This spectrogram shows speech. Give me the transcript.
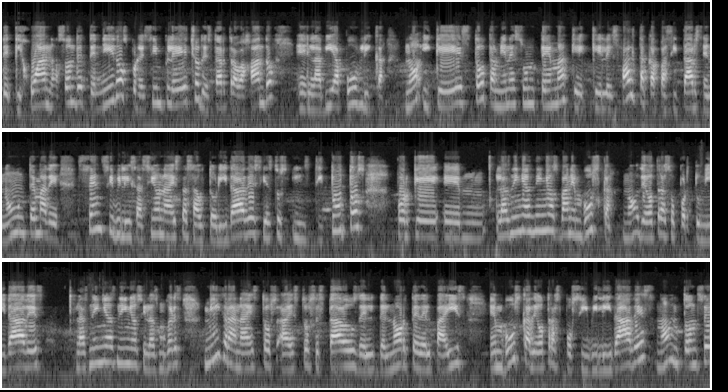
de Tijuana, son detenidos por el simple hecho de estar trabajando en la vía pública, ¿no? Y que esto también es un tema que, que les falta capacitarse, ¿no? Un tema de sensibilización a estas autoridades y estos institutos, porque em, las niñas, niños van en busca, ¿no? De otras oportunidades, las niñas, niños y las mujeres migran a estos, a estos estados del, del, norte del país en busca de otras posibilidades, ¿no? Entonces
